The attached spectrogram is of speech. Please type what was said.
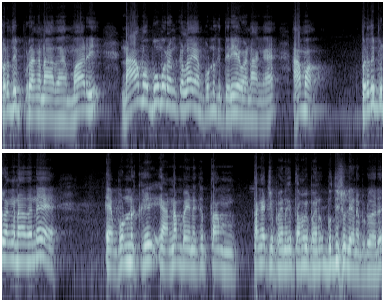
பிரதீப் ரங்கநாதன் மாதிரி நாம் பூமரங்களாக என் பொண்ணுக்கு தெரிய வேணாங்க. ஆமாம் பிரதீப் ரங்கநாதனே என் பொண்ணுக்கு என் அண்ணன் பையனுக்கு தம் தங்கச்சி பையனுக்கு தம்பி பையனுக்கு புத்தி சொல்லி அனுப்பிடுவார்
